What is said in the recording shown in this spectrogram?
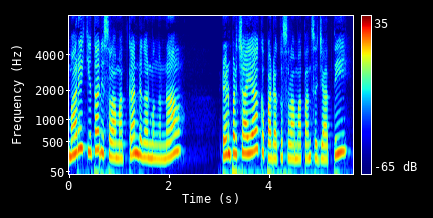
Mari kita diselamatkan dengan mengenal dan percaya kepada keselamatan sejati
